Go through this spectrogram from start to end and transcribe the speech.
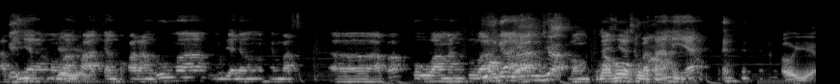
artinya iya. memanfaatkan pekarangan rumah, kemudian yang menghemat eh, apa keuangan Uang keluarga ya, belanja. Oh. sobat tani ya. Oh iya,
